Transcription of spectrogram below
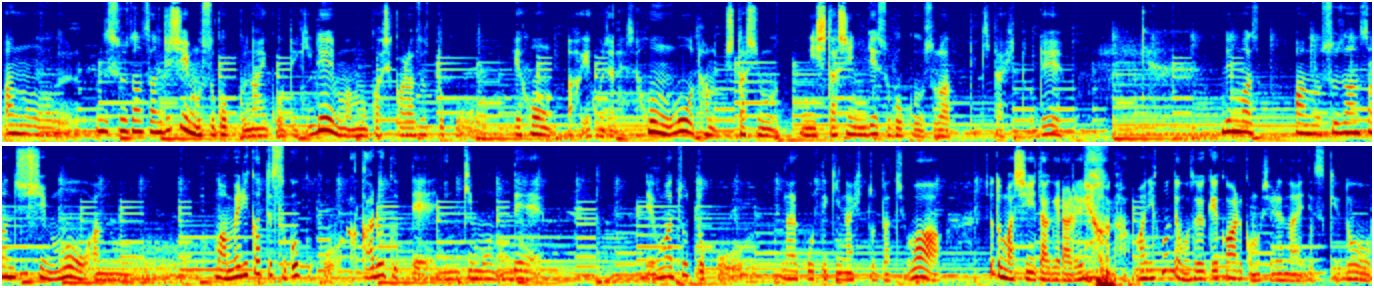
あのスーザンさん自身もすごく内向的で、まあ、昔からずっとこう絵本あ絵本じゃないですね。本を親しむに親しんですごく育ってきた人で。でまああのスーザンさん自身もあの、まあ、アメリカってすごくこう明るくて人気者で。で、まあ、ちょっとこう内向的な人たちはちょっとま虐げられるような、まあ、日本でもそういう傾向あるかもしれないですけど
